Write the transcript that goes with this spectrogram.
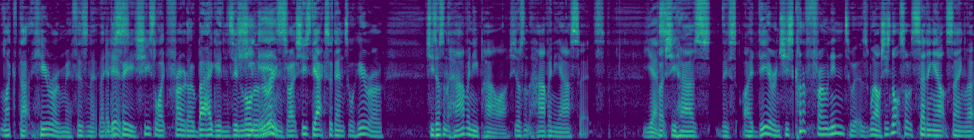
like that hero myth, isn't it? That It you is. see. She's like Frodo Baggins in Lord She of the Rings, right? She's the accidental hero. She doesn't have any power. She doesn't have any assets. Yes. but she has this idea and she's kind of thrown into it as well. She's not sort of setting out saying that,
